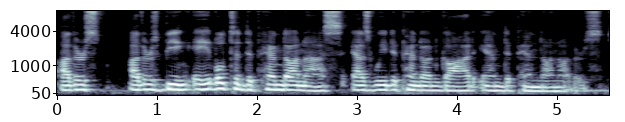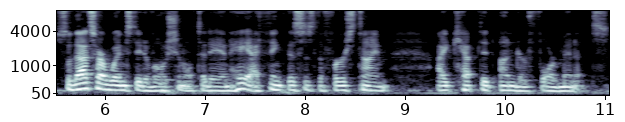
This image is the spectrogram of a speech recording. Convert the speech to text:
others, others being able to depend on us as we depend on God and depend on others. So that's our Wednesday devotional today. And hey, I think this is the first time I kept it under four minutes.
